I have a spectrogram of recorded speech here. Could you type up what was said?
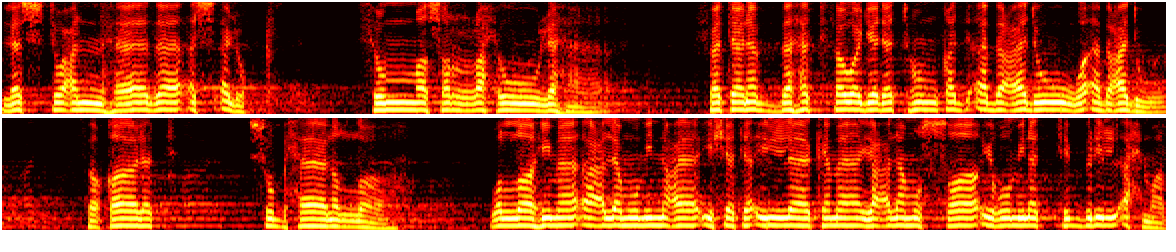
لست عن هذا أسألك. ثم صرحوا لها. فتنبهت فوجدتهم قد أبعدوا وأبعدوا. فقالت سبحان الله. والله ما أعلم من عائشة إلا كما يعلم الصائغ من التبر الأحمر.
